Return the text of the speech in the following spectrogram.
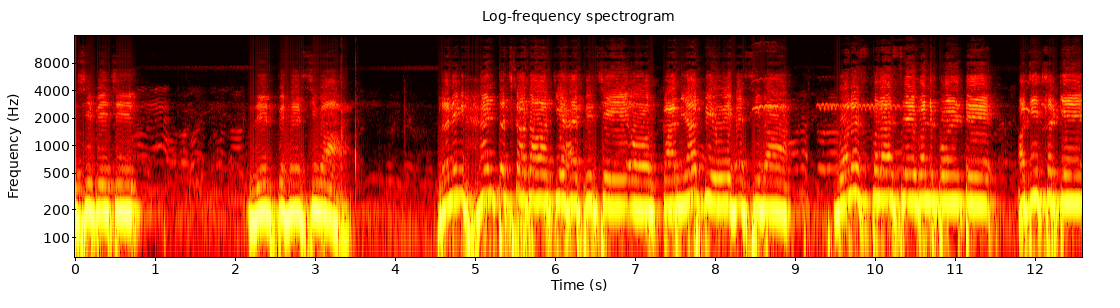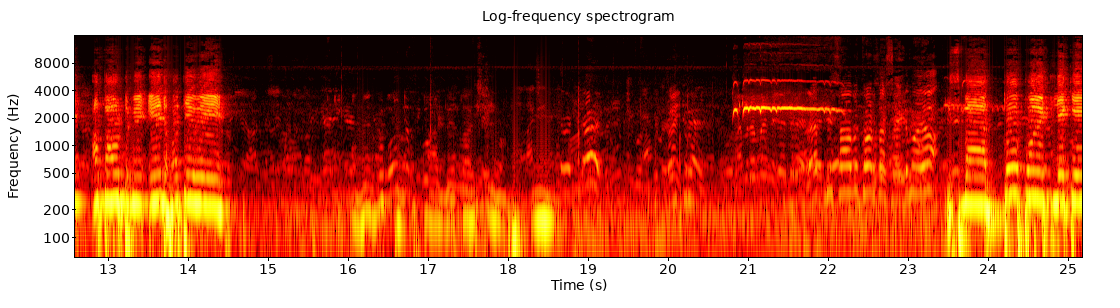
इसी बीच रेड पे है शिवा। रनिंग हैंड टच का दावा किया है फिर से और कामयाब भी हुई है Shiva. Bonus plus one point Ajit sir के अकाउंट में एड होते हुए। इस बार दो पॉइंट लेके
